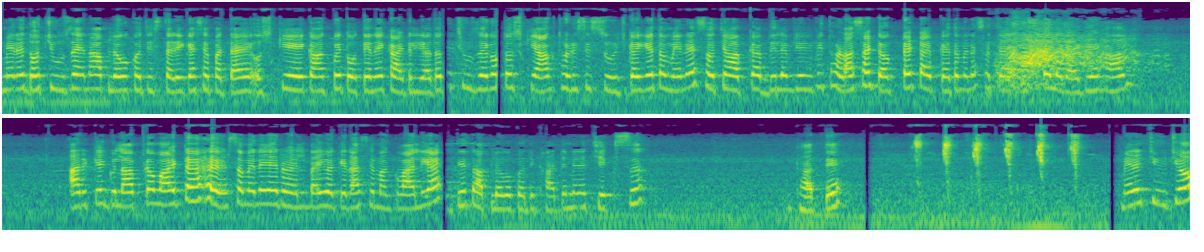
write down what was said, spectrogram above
मेरे दो चूज़े हैं ना, आप लोगों को जिस तरीके से पता है, उसकी एक आँख पे तोते ने काट लिया था। चूज़े को तो उसकी आँख थोड़ी सी सूझ गई है तो मैंने सोचा आपका अब्दुल मुझे भी थोड़ा सा डॉक्टर टाइप का है तो मैंने सोचा इस पर लगाएँगे हम आर के गुलाब का वाटर है। सो मैंने ये रॉयल बाई वगैरह से मंगवा लिया तो आप लोगों को दिखाते, मेरे चिक्स दिखाते। मेरे चूचो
